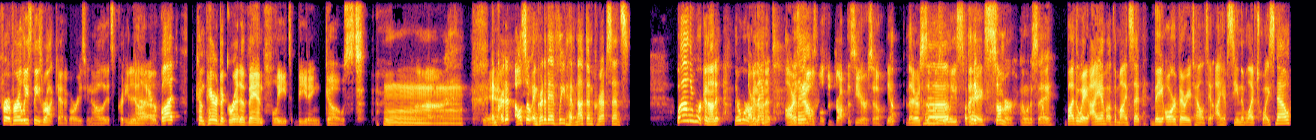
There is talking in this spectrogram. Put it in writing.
for for at least these rock categories, you know, it's pretty Yeah. dire. But compared to Greta Van Fleet beating Ghost, Hmm. And Greta also and Greta Van Fleet have not done crap since. well, they're working on it. They're working they? on it. Are There's they? an album supposed to drop this year, so Yep, they're supposed to Uh, release. I okay. think summer. I want to say. By the way, I am of the mindset they are very talented. I have seen them live twice now.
